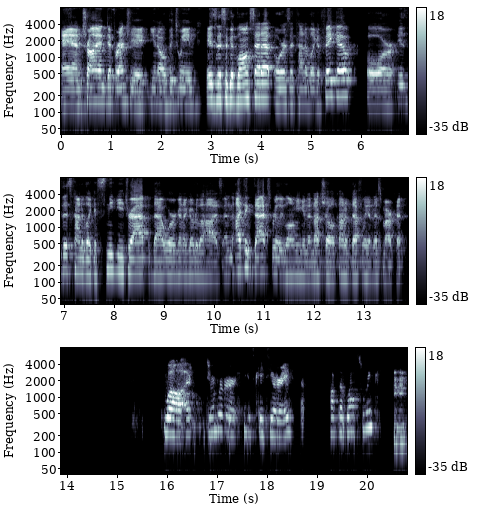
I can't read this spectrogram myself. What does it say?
and try and differentiate. You know, between is this a good long setup, or is it kind of like a fake out, or is this kind of like a sneaky trap that we're gonna go to the highs? And I think that's really longing in a nutshell, kind of definitely in this market. Well, I, do you remember? I think it's KTRA that popped up last week. Mhm.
